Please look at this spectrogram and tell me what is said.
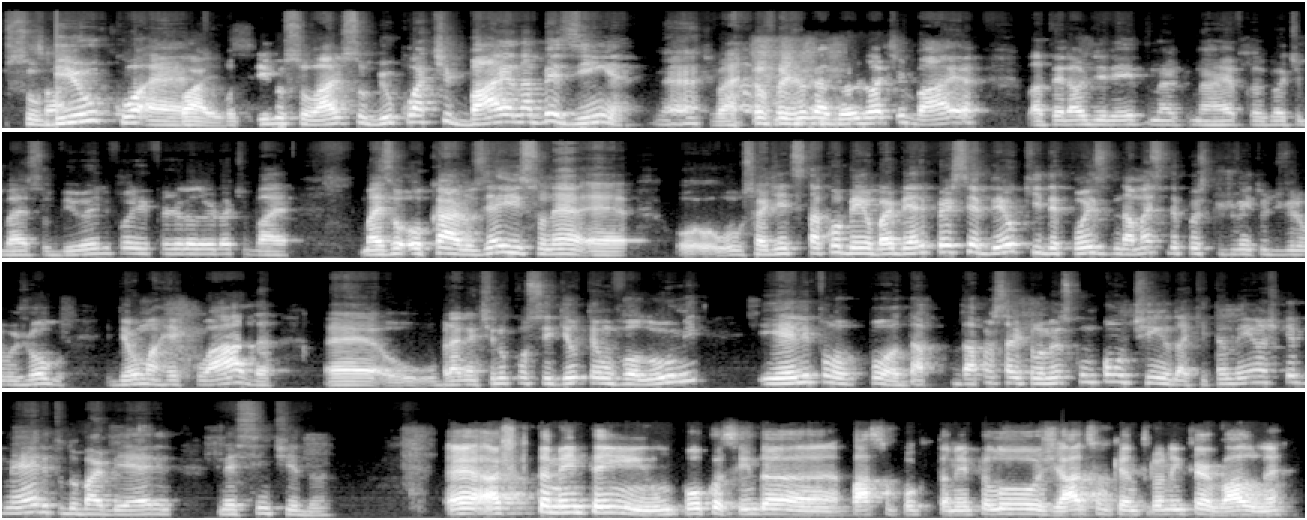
subiu com. É, Rodrigo Soares subiu com o Atibaia na Bezinha. Né? Foi jogador do Atibaia lateral direito na, na época que o Atibaia subiu, ele foi, foi jogador do Atibaia. Mas, o, o Carlos, e é isso, né? É, o, o Sargento destacou bem. O Barbieri percebeu que depois, ainda mais depois que o Juventude virou o jogo, deu uma recuada, é, o, o, Bragantino conseguiu ter um volume e ele falou: pô, dá, dá para sair pelo menos com um pontinho daqui. Também eu acho que é mérito do Barbieri nesse sentido. É, acho que também tem um pouco assim da. Passa um pouco também pelo Jadson que entrou no intervalo, né?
